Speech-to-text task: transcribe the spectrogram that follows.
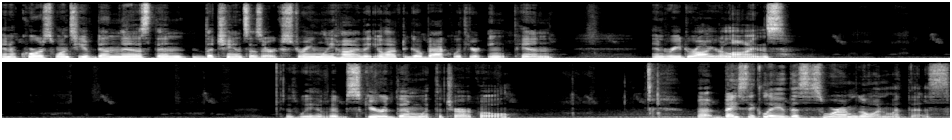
And of course, once you've done this, then the chances are extremely high that you'll have to go back with your ink pen and redraw your lines. Because we have obscured them with the charcoal. But basically, this is where I'm going with this.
